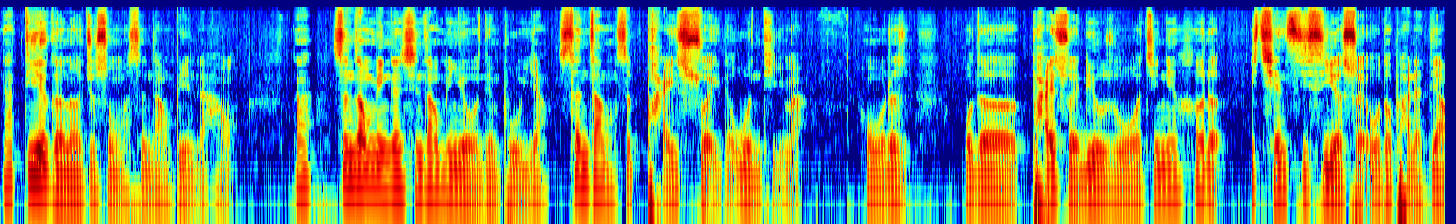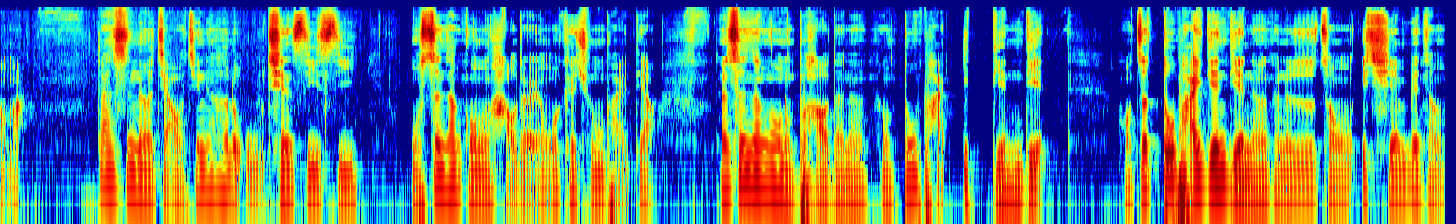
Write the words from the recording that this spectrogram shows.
那第二个呢，就是我们肾脏病，然后那肾脏病跟心脏病又有点不一样，肾脏是排水的问题嘛，我的我的排水，例如说我今天喝了一千 CC 的水，我都排得掉嘛。但是呢，假如今天喝了五千 CC，我肾脏功能好的人，我可以全部排掉；但肾脏功能不好的呢，可能多排一点点。哦，这多排一点点呢，可能就是从一千变成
